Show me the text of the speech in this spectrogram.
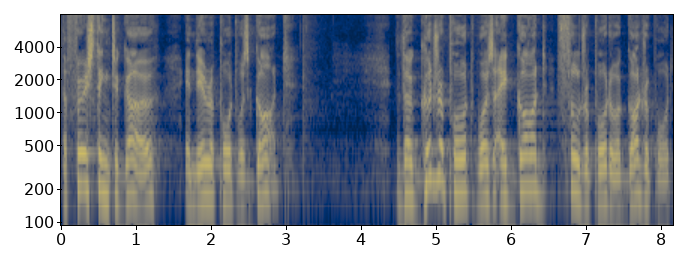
the first thing to go in their report was God. The good report was a God filled report or a God report.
